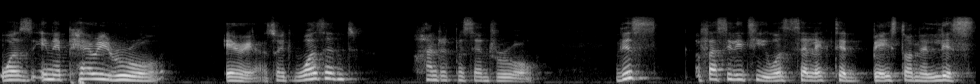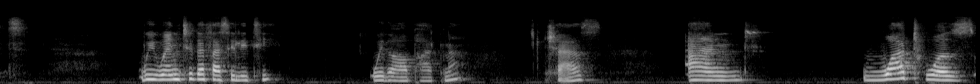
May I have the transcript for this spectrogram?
was in a peri rural area. So it wasn't 100% rural. This facility was selected based on a list. We went to the facility with our partner, Chaz, and what was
